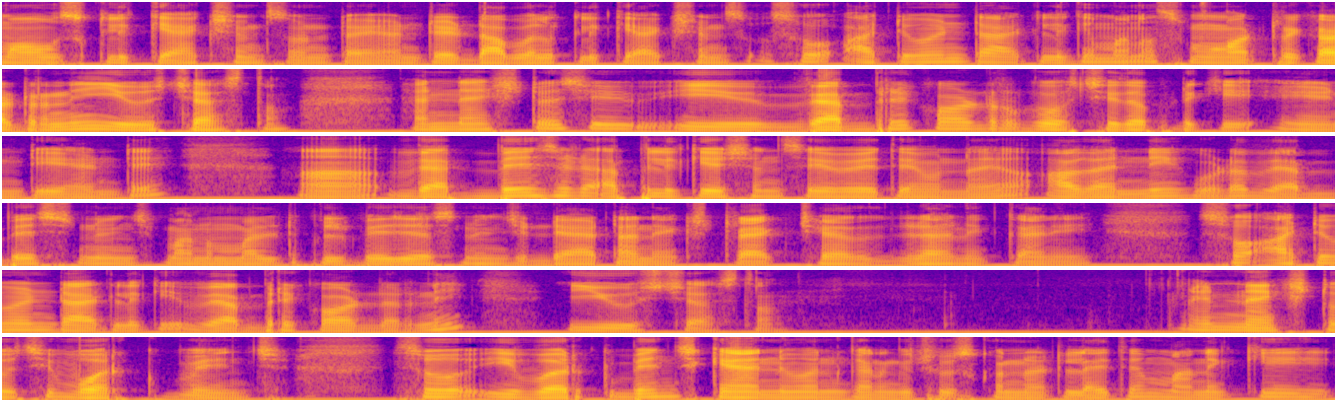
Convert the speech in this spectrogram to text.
మౌస్ క్లిక్ యాక్షన్స్ ఉంటాయి అంటే డబల్ క్లిక్ యాక్షన్స్ సో అటువంటి వాటికి మనం స్మార్ట్ రికార్డర్ని యూజ్ చేస్తాం. అండ్ నెక్స్ట్ వచ్చి ఈ వెబ్ రికార్డర్కి వచ్చేటప్పటికి ఏంటి అంటే వెబ్ బేస్డ్ అప్లికేషన్స్ ఏవైతే ఉన్నాయో అవన్నీ కూడా వెబ్ బేస్డ్ నుంచి మనం మల్టిపుల్ పేజెస్ నుంచి డేటాని ఎక్స్ట్రాక్ట్ చేయడానికి కానీ సో అటువంటి వాటికి వెబ్ రికార్డర్ని యూజ్ చేస్తాం. అండ్ నెక్స్ట్ వచ్చి వర్క్ బెంచ్ సో ఈ వర్క్ బెంచ్ క్యాన్ వన్ కనుక చూసుకున్నట్లయితే మనకి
